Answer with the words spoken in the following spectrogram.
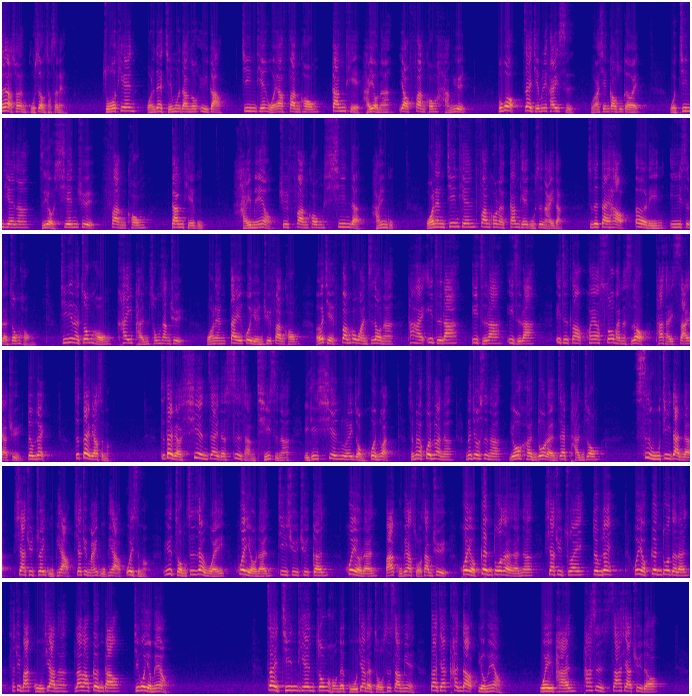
大家好，我是股市王曹生良。昨天我们在节目当中预告，今天我要放空钢铁，还有呢要放空航运。不过在节目一开始，我要先告诉各位，我今天呢只有先去放空钢铁股，还没有去放空新的航运股。我俩今天放空的钢铁股是哪一档？就是代号二零一四的中红。今天的中红开盘冲上去，王良带会员去放空，而且放空完之后呢，他还一直拉，一直拉，一直拉，一直到快要收盘的时候，他才杀下去，对不对？这代表什么？这代表现在的市场其实呢，已经陷入了一种混乱。什么样的混乱呢？那就是呢，有很多人在盘中肆无忌惮的下去追股票，下去买股票，为什么？因为总是认为会有人继续去跟，会有人把股票锁上去，会有更多的人呢下去追，对不对？会有更多的人下去把股价呢拉到更高。结果有没有？在今天中红的股价的走势上面，大家看到有没有？尾盘它是杀下去的哦。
